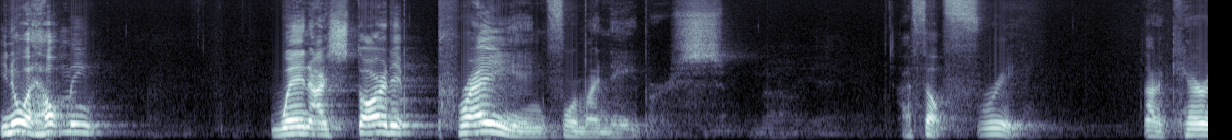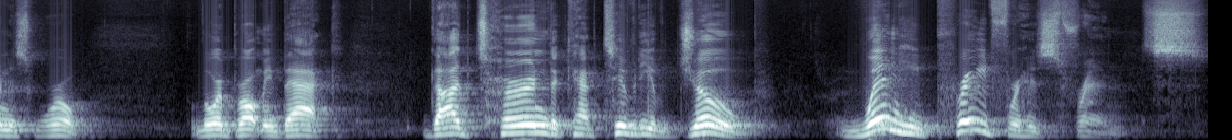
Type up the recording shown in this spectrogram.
You know what helped me? When I started praying for my neighbors. I felt free, not a care in this world. The Lord brought me back. God turned the captivity of Job when he prayed for his friends.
